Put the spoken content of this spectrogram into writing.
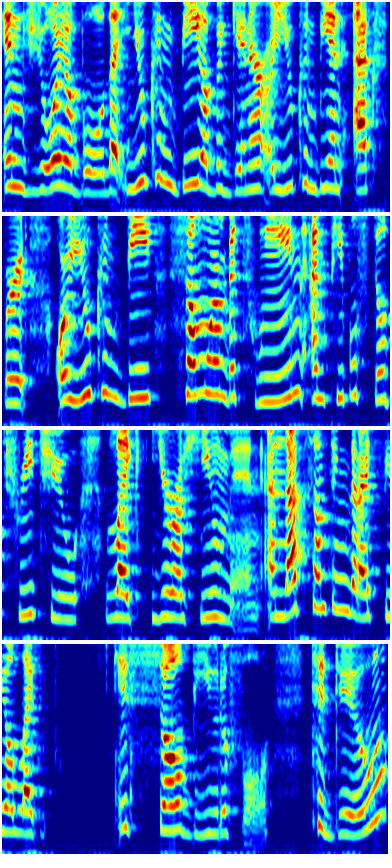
enjoyable that you can be a beginner or you can be an expert or you can be somewhere in between and people still treat you like you're a human. And that's something that I feel like is so beautiful to do.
